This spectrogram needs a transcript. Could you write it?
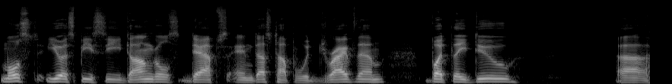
most USB-C dongles, DAPs, and desktop would drive them, but they do uh,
